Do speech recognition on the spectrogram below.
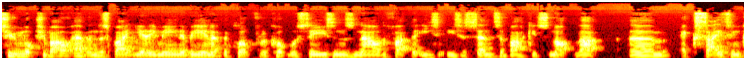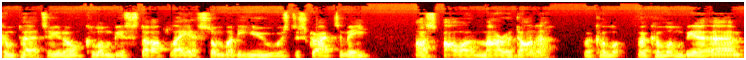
too much about Everton, despite Yerry Mina being at the club for a couple of seasons. Now, the fact that he's, he's a centre back, it's not that um, exciting compared to, you know, Colombia's star player, somebody who was described to me as our Maradona for, Col- for Colombia. Um,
